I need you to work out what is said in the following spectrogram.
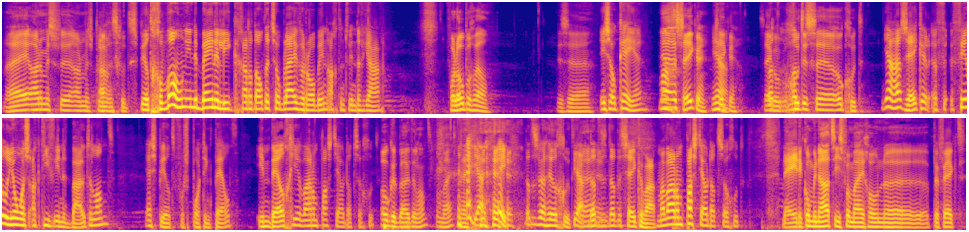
Nee, Arnhem is, uh, Arnhem is prima. Is goed. Speelt gewoon in de Benelink. Gaat het altijd zo blijven, Robin? 28 jaar. Voorlopig wel. Dus, uh... Is oké, okay, hè? Ja, zeker. Ja. Zeker. zeker wat, ook. Goed wat... is uh, ook goed. Ja, zeker. V veel jongens actief in het buitenland. Jij speelt voor Sporting Pelt in België. Waarom past jou dat zo goed? Ook het buitenland, voor mij. Nee. ja, hey, dat is wel heel goed. Ja, ja dat, Is, dat is zeker waar. Maar waarom past jou dat zo goed? Nee, de combinatie is voor mij gewoon uh, perfect.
